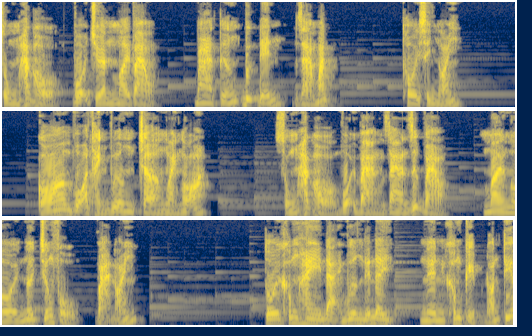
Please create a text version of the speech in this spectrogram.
Sùng hắc hổ vội truyền mời vào. Ba tướng bước đến, ra mắt. Thôi sinh nói, có võ thành vương chờ ngoài ngõ. Sùng hắc hổ vội vàng ra rước vào, mời ngồi nơi trướng phủ và nói tôi không hay đại vương đến đây, nên không kịp đón tiếp.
